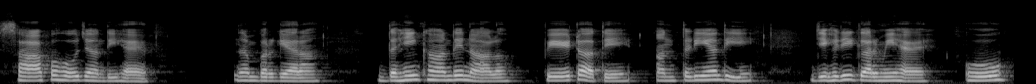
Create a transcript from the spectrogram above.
ਸਾਫ਼ ਹੋ ਜਾਂਦੀ ਹੈ। ਨੰਬਰ 11 ਦਹੀਂ ਖਾਣ ਦੇ ਨਾਲ ਪੇਟ ਅਤੇ ਅੰਤੜੀਆਂ ਦੀ ਜਿਹੜੀ ਗਰਮੀ ਹੈ, ਉਹ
